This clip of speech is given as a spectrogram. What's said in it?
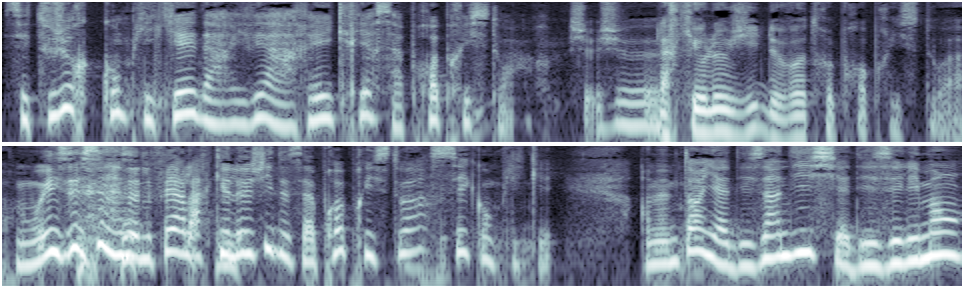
C'est toujours compliqué d'arriver à réécrire sa propre histoire. Je... L'archéologie de votre propre histoire. Oui, c'est ça, de faire l'archéologie de sa propre histoire, c'est compliqué. En même temps, il y a des indices, il y a des éléments.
